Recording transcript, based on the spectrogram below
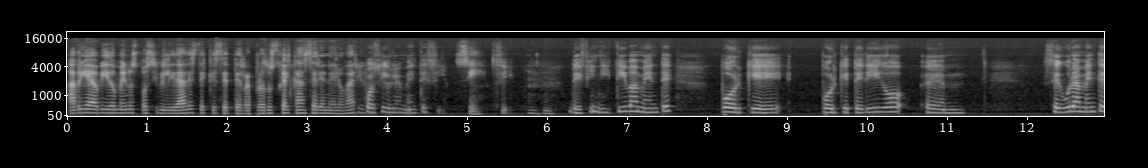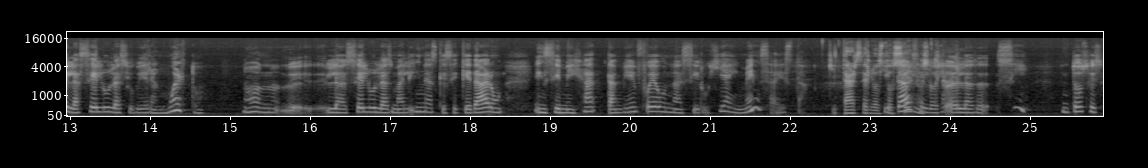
habría habido menos posibilidades de que se te reproduzca el cáncer en el ovario? Posiblemente sí. Sí. Sí. Definitivamente, porque, porque te digo, em, seguramente las células se hubieran muerto. ¿no? Eh, las células malignas que se quedaron en semejante, también fue una cirugía inmensa esta. Quitarse los dos eh, sí, entonces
